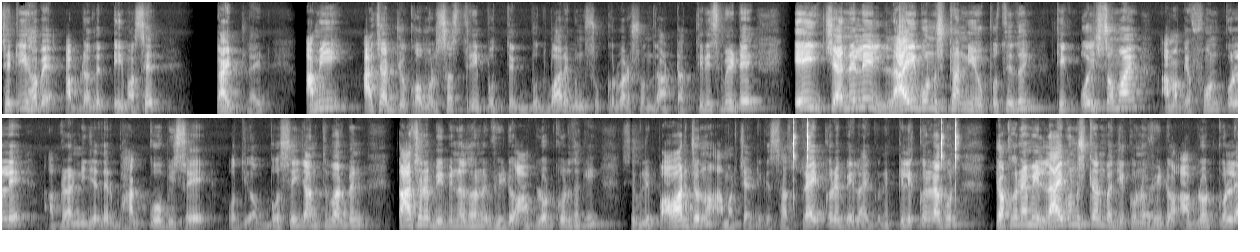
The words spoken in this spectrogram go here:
সেটি হবে আপনাদের এই মাসের গাইডলাইন আমি আচার্য কমল শাস্ত্রী প্রত্যেক বুধবার এবং শুক্রবার সন্ধ্যা আটটা তিরিশ মিনিটে এই চ্যানেলেই লাইভ অনুষ্ঠান নিয়ে উপস্থিত হই। ঠিক ওই সময় আমাকে ফোন করলে আপনারা নিজেদের ভাগ্য বিষয়ে অতি অবশ্যই জানতে পারবেন। তাছাড়া বিভিন্ন ধরনের ভিডিও আপলোড করে থাকি। সেগুলি পাওয়ার জন্য আমার চ্যানেলটিকে সাবস্ক্রাইব করে বেল আইকনে ক্লিক করে রাখুন। যখন আমি লাইভ অনুষ্ঠান বা যে কোনো ভিডিও আপলোড করলে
